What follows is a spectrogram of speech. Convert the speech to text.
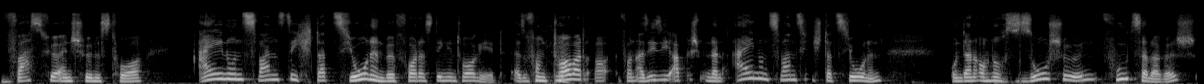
Was für ein schönes Tor. 21 Stationen, bevor das Ding in Tor geht. Also vom Torwart äh, von Azizi abgespielt und dann 21 Stationen und dann auch noch so schön fußballerisch.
